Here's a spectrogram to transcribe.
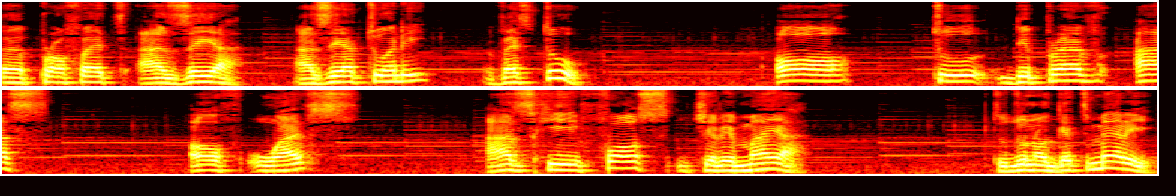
uh, prophet Isaiah, Isaiah 20, verse 2. Or to deprive us of wives as he forced Jeremiah to do not get married.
